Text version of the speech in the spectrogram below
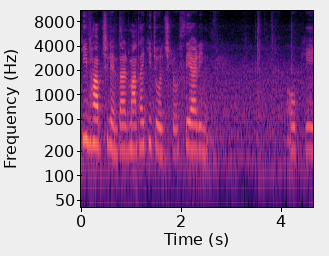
কি ভাবছিলেন? তার মাথায় কি চলছিল? শেয়ারিং ওকে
